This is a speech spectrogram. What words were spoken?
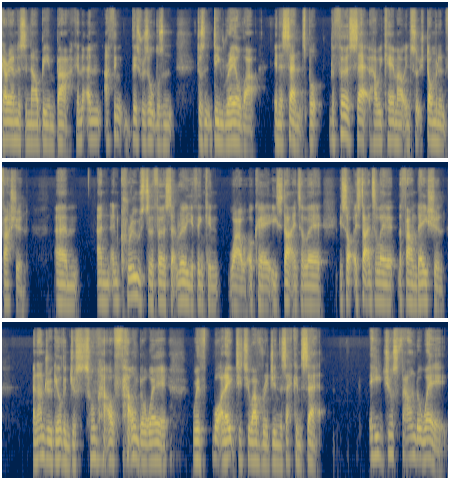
Gary Anderson now being back, and and I think this result doesn't doesn't derail that in a sense. But the first set, how he came out in such dominant fashion, um, and and cruised to the first set, really, you're thinking, wow, okay, he's starting to lay he's starting to lay the foundation and Andrew Gilding just somehow found a way with what an 82 average in the second set. He just found a way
